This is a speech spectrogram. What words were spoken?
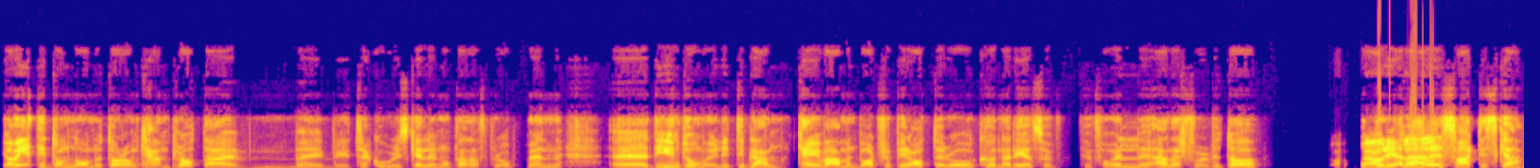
jag vet inte om någon av dem kan prata eh, trakoriska eller något annat språk men eh, det är ju inte omöjligt ibland. Kan ju vara användbart för pirater att kunna det så vi får väl annars får du väl ta och Ärligt börja lära dig svartiska.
